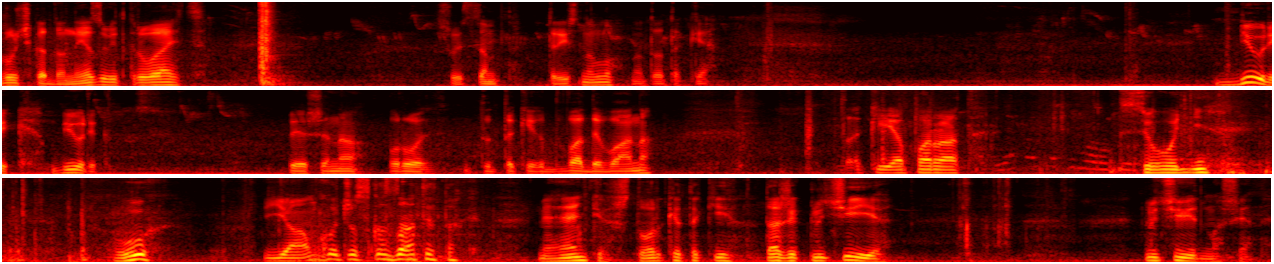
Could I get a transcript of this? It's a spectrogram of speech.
Ручка донизу відкривається. Щось там тріснуло, ну то таке. Бюрік, бюрік. Пише на порозі. Тут таких два дивана. Такий апарат. Сьогодні. Ух, я вам хочу сказати так. Мягенькі, шторки такі, навіть ключі є. Ключі від машини.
